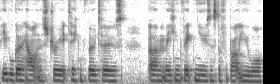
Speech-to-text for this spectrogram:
people going out in the street taking photos, um, making fake news and stuff about you, or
